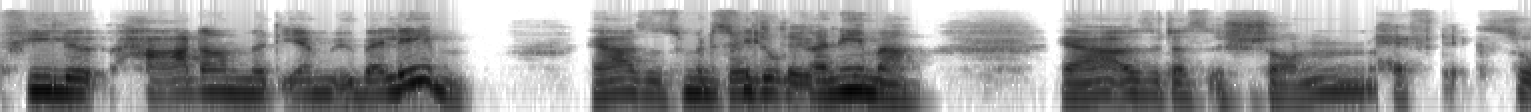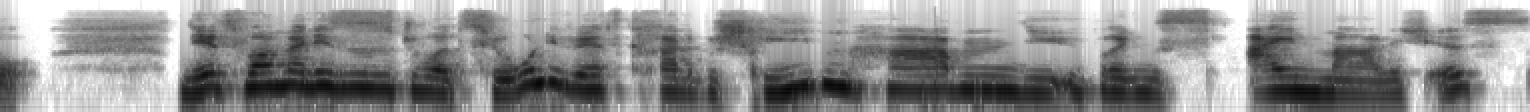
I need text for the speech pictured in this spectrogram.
viele hadern mit ihrem Überleben. Ja, also zumindest Richtig. viele Unternehmer. Ja, also das ist schon heftig. So. Und jetzt wollen wir diese Situation, die wir jetzt gerade beschrieben haben, die übrigens einmalig ist,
